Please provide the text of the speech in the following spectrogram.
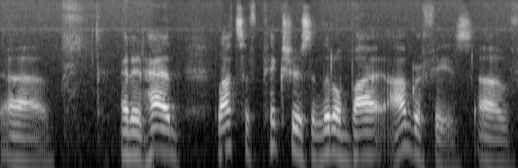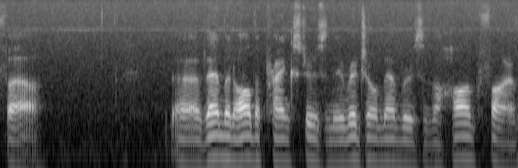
Uh, and it had lots of pictures and little biographies of uh, uh, them and all the pranksters and the original members of the hog farm.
